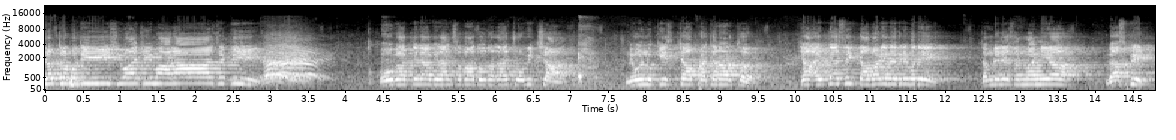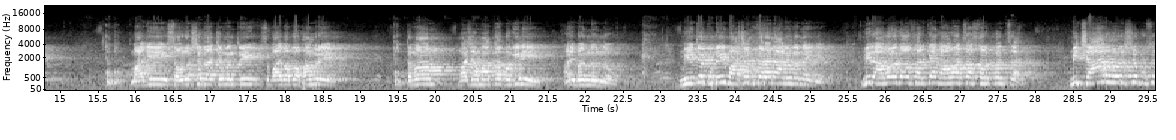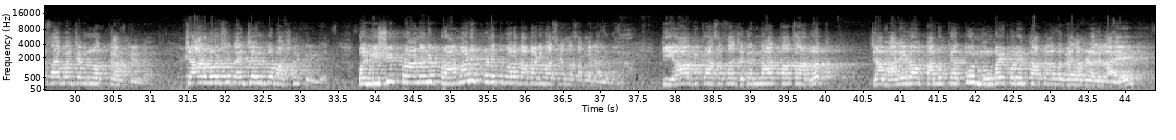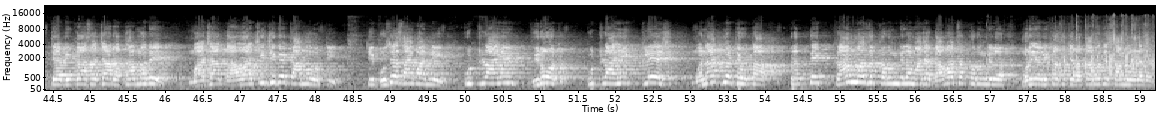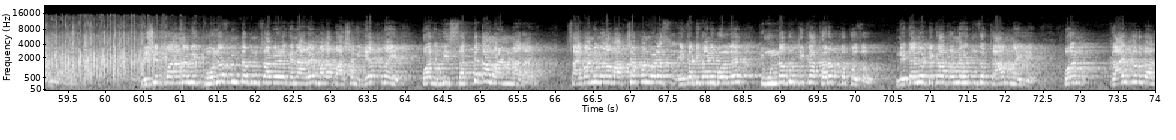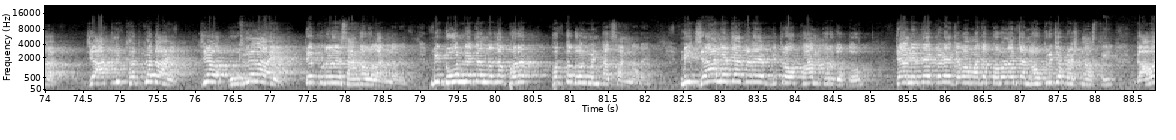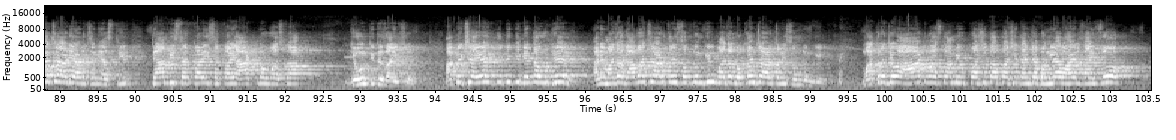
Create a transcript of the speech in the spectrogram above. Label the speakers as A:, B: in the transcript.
A: छत्रपती शिवाजी महाराज की ओघातलेल्या घातलेल्या विधानसभा दोन हजार चोवीसच्या निवडणुकीच्या प्रचारार्थ या ऐतिहासिक दाभाडी नगरीमध्ये जमलेले सन्माननीय व्यासपीठ माजी संरक्षण राज्यमंत्री सुभाषबाबा भामरे तमाम माझ्या माता भगिनी आणि बंधूंनो मी इथे कुठेही भाषण करायला आलेलो नाहीये. मी रावळगाव सारख्या गावाचा सरपंच आहे. मी चार वर्ष भुसे साहेबांच्या विरोधात काम केलेलं आहे. चार वर्ष त्यांच्या विरुद्ध भाषणं केलेली आहेत. पण निश्चितपणाने आणि प्रामाणिकपणे तुम्हाला दाबाडीवासियांना सांगायला आलेलं आहे की या विकासाचा जगन्नाथाचा रथ ज्या मालेगाव तालुक्यातून मुंबईपर्यंत आपल्याला बघायला मिळालेला आहे त्या विकासाच्या रथामध्ये माझ्या गावाची जी काही कामं होती ती भुसे साहेबांनी कुठलाही विरोध कुठलाही क्लेश मनात न ठेवता प्रत्येक काम माझं करून दिलं माझ्या गावाचं करून दिलं म्हणून या विकासाच्या रथामध्ये सामील होण्यासाठी मी आलो. निश्चितपणानं मी दोनच मिनिटं तुमचा वेळ घेणार आहे मला भाषण येत नाही पण मी सत्यता मांडणार आहे. साहेबांनी मला मागच्या पण वेळेस एका ठिकाणी बोलले की मुन्ना तू टीका करत नको जाऊ. नेत्यांवर टीका करणं हे तुझं काम नाहीये. पण काय करू दादा? जे आतली खतखत आहे जे भोगलेलं आहे ते कुणाला सांगावं लागणार आहे. मी दोन नेत्यांमधला फरक फक्त दोन मिनिटात सांगणार आहे. मी ज्या नेत्याकडे मित्र हो काम करत होतो त्या नेत्याकडे जेव्हा माझ्या तरुणांच्या नोकरीचे प्रश्न असतील गावाच्या अडीअडचणी असतील त्या मी सकाळी सकाळी आठ नऊ वाजता घेऊन तिथे जायचो. अपेक्षा एक होती की नेता उठेल आणि माझ्या गावाच्या अडचणी समजून घेईल माझ्या लोकांच्या अडचणी समजून घेईल. मात्र जेव्हा आठ वाजता आम्ही उपाशी तापाशी त्यांच्या बंगल्याबाहेर जायचो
